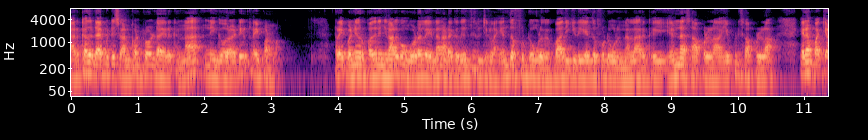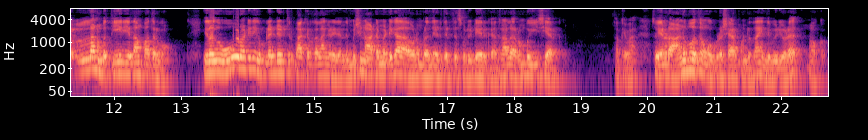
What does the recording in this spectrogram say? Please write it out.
யாருக்காவது டயபெட்டிஸ் அன்கண்ட்ரோல்டாக இருக்குன்னா நீங்கள் ஒரு வாட்டி ட்ரை பண்ணலாம். ட்ரை பண்ணி ஒரு பதினஞ்சு நாளுக்கு உங்கள் உடலில் என்ன நடக்குதுன்னு தெரிஞ்சுக்கலாம். எந்த ஃபுட்டு உங்களுக்கு பாதிக்குது எந்த ஃபுட்டு உங்களுக்கு நல்லா இருக்குது என்ன சாப்பிட்லாம் எப்படி சாப்பிட்லாம். ஏன்னா பாக்கியெல்லாம் நம்ம தியரியை தான் பார்த்துருக்கோம். இதில் வந்து ஒவ்வொரு வாட்டி நீங்கள் பிளட் எடுத்து பார்க்குறதெல்லாம் கிடையாது. அந்த மிஷின் ஆட்டோமேட்டிக்காக உடம்புலேருந்து எடுத்து எடுத்து சொல்லிகிட்டே இருக்குது அதனால் ரொம்ப ஈஸியாக இருக்குது ஓகேவா ஸோ என்னோடய அனுபவத்தை உங்கள் கூட ஷேர் பண்ணுறது தான் இந்த வீடியோட நோக்கம்.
